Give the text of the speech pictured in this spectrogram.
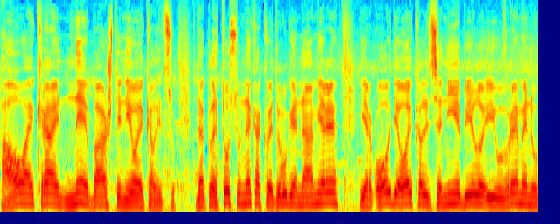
a ovaj kraj ne baštini ojkalicu. Dakle, to su nekakve druge namjere, jer ovdje ojkalice nije bilo i u vremenu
